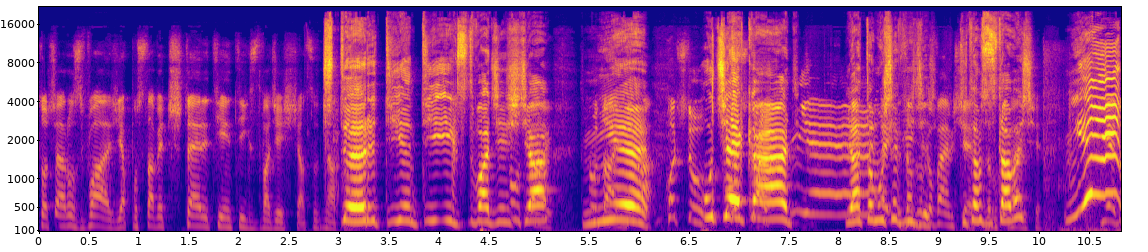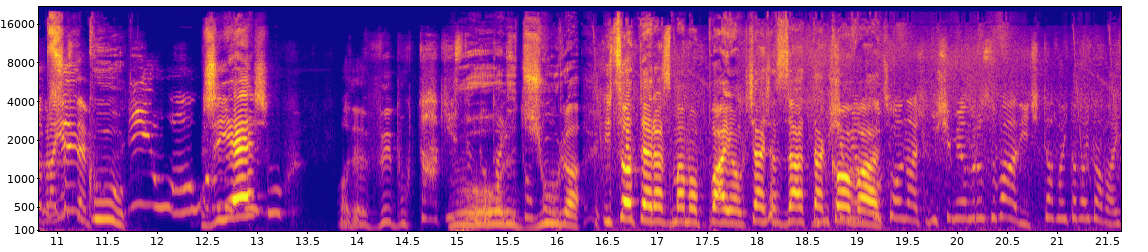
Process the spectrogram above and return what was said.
to trzeba rozwalać, ja postawię 4 TNT X20, co ty na to? 4 TNT X20? Tutaj, tutaj, Nie! dobra, Chodź tu! Uciekać! Nie! Ja to muszę Ej, widzieć. zablokowałem Ty się, tam zablokowałem zostałeś? się. Nie, Nie, dobra, jestem! Ku! Wow, Żyjesz? Ale wybuch! Tak, jestem Wow, tutaj ale z tobą. dziura! I co teraz, mamo pająk? Chciałaś nas zaatakować! Musimy ją pokonać, musimy ją rozwalić, dawaj, dawaj, dawaj.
